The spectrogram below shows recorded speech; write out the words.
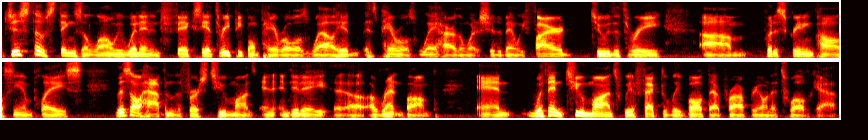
just those things alone, we went in and fixed. He had three people on payroll as well. He had his payroll was way higher than what it should have been. We fired two of the three, um, put a screening policy in place. This all happened in the first two months, and, and did a, a a rent bump. And within two months, we effectively bought that property on a 12 cap.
